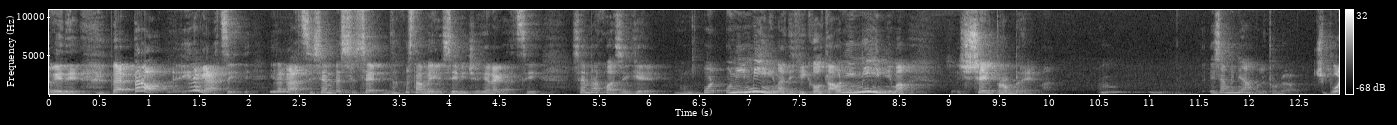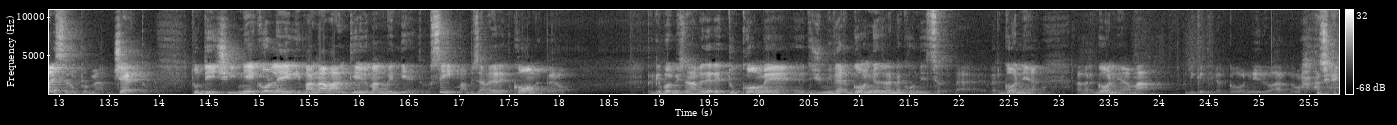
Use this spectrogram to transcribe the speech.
Quindi, però i ragazzi, i ragazzi sembra, se, se, da questa mail si dice che i ragazzi sembra quasi che ogni minima difficoltà, ogni minima c'è il problema esaminiamo il problema. Ci può essere un problema, certo. Tu dici, i miei colleghi vanno avanti, io rimango indietro. Sì, ma bisogna vedere come però. Perché poi bisogna vedere tu come, eh, dici, mi vergogno della mia condizione. Beh, vergogna, la vergogna, ma, lì che ti vergogni Edoardo, ma cioè,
